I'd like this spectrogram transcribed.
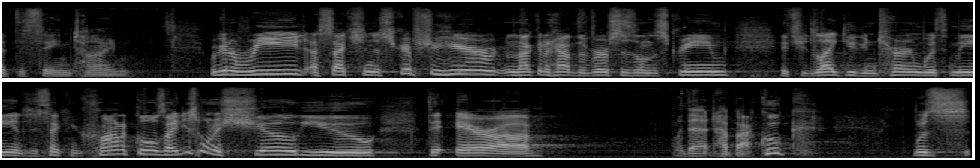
at the same time. We're going to read a section of scripture here. I'm not going to have the verses on the screen. If you'd like, you can turn with me into Second Chronicles. I just want to show you the era that Habakkuk was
